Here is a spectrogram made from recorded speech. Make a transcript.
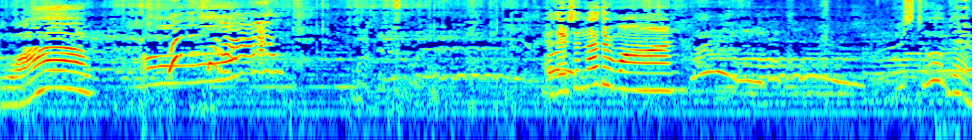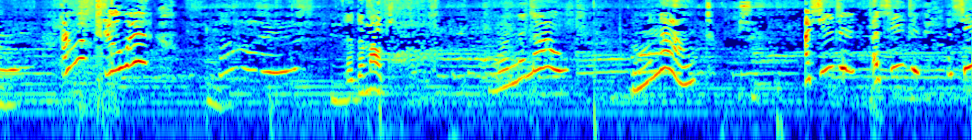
Wow. Oh. And there's another one. There's two of them. I want to do. Hmm. Let them out. Run them out. Run it out. I see it. I see it. I see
